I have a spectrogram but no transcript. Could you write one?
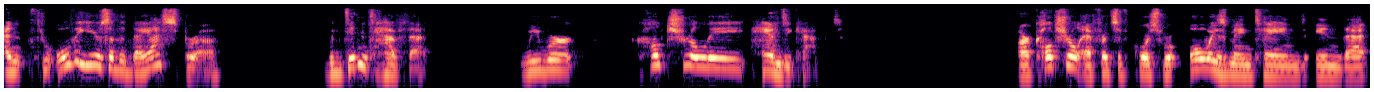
And through all the years of the diaspora, we didn't have that. We were culturally handicapped. our cultural efforts, of course, were always maintained in that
